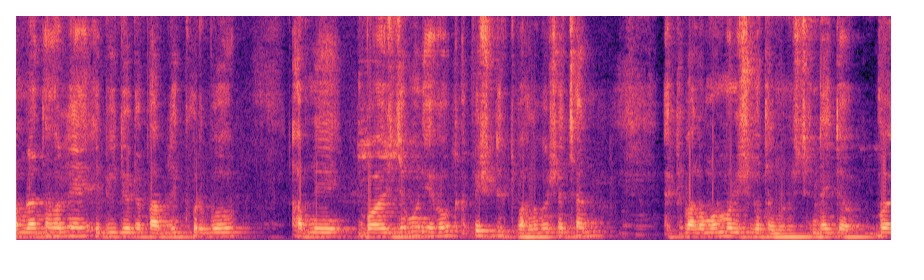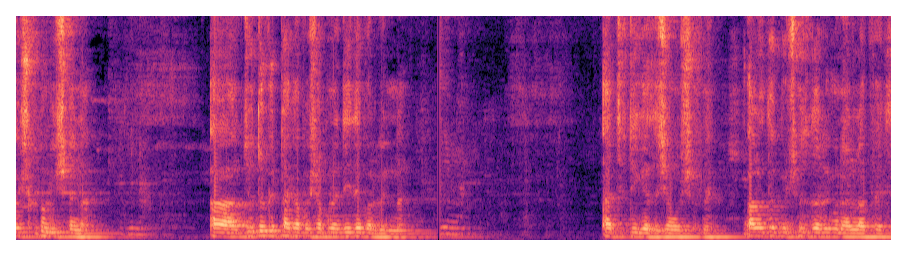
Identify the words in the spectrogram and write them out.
আমরা তাহলে এই ভিডিওটা পাবলিক করব। আপনি বয়স যেমনই হোক আপনি শুধু একটু ভালোবাসা চান একটা ভালো মন মানসিকতার মানুষ চান তাই তো? বয়স কোনো বিষয় না। যৌতুকের টাকা পয়সা আপনারা দিতে পারবেন না? আচ্ছা ঠিক আছে সমস্যা নেই। ভালো থাকবেন সুস্থ থাকবেন আল্লাহ হাফেজ।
